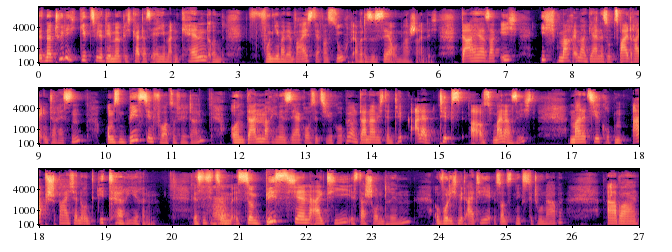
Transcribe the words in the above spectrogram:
Denn natürlich gibt's wieder die Möglichkeit, dass er jemanden kennt und von jemandem weiß, der was sucht, aber das ist sehr unwahrscheinlich. Daher sag ich, ich mache immer gerne so zwei, drei Interessen, um es ein bisschen vorzufiltern. Und dann mache ich eine sehr große Zielgruppe. Und dann habe ich den Tipp, aller Tipps aus meiner Sicht, meine Zielgruppen abspeichern und iterieren. Das ist jetzt ah. so, ist so ein bisschen IT ist da schon drin, obwohl ich mit IT sonst nichts zu tun habe. Aber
